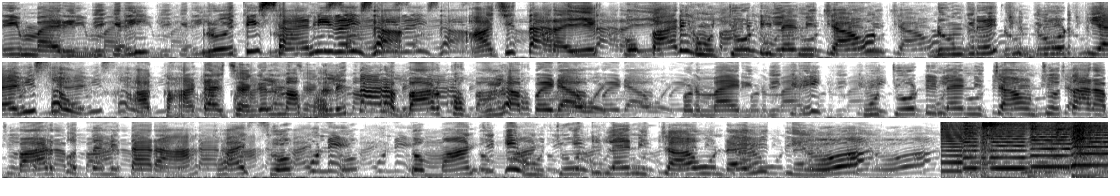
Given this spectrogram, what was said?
મારી મારી દીકરી રોતી સાની રહી જા. આજે તારા એક પોકારે હું ચોટીલાની ચાઉન ડુંગરેથી દોડતી આવી સૌ. આ ઘાટા જંગલમાં ભલે તારા બાળકો ભૂલા પડ્યા હોય, પણ મારી દીકરી, હું ચોટીલાની ચાઉન જો તારા બાળકો તને તારા હાથ હાથ સોંપું ને, તો માનજે કે હું ચોટીલાની ચાઉન આવી હતી હો.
